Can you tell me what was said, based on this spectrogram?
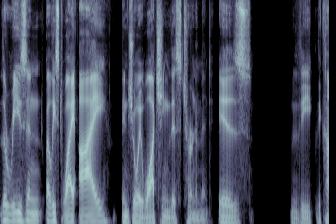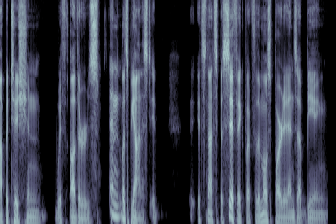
the reason, at least why I enjoy watching this tournament, is the the competition with others. And let's be honest, it it's not specific, but for the most part, it ends up being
